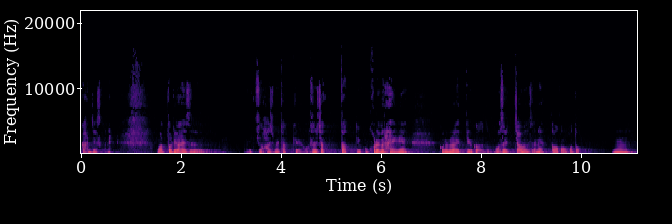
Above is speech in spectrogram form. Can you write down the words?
感じですかね。まあ、とりあえず、いつ始めたっけ？忘れちゃったっていう、これぐらいね、これぐらいっていうか、忘れちゃうんですよね、タバコのこと。うん。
